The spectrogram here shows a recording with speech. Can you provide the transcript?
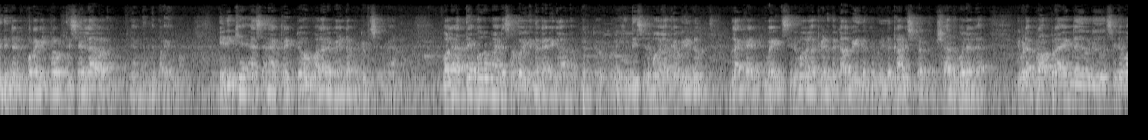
ഇതിന്റെ പുറകിൽ പ്രവർത്തിച്ച എല്ലാവർക്കും ഞാൻ നന്ദി പറയുന്നു. എനിക്ക് ആസ് ആൻ ആക്ടർ ഏറ്റവും വളരെ വേണ്ടപ്പെട്ട ഒരു സിനിമയാണ്. വളരെ അത്യപൂർവമായിട്ട് സംഭവിക്കുന്ന കാര്യങ്ങളാണ്. ഹിന്ദി സിനിമകളൊക്കെ വീണ്ടും ബ്ലാക്ക് ആൻഡ് വൈറ്റ് സിനിമകളൊക്കെ എടുത്ത് കളർ ചെയ്തൊക്കെ വീണ്ടും കാണിച്ചിട്ടുണ്ട്. പക്ഷെ അതുപോലല്ല. ഇവിടെ പ്രോപ്പറായിട്ട് ഒരു സിനിമ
